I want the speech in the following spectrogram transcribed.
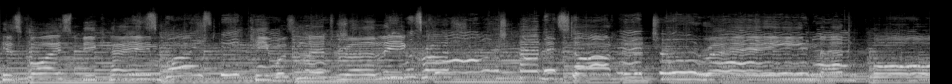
His voice became hushed, he was literally crushed, and it started to rain and pour.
